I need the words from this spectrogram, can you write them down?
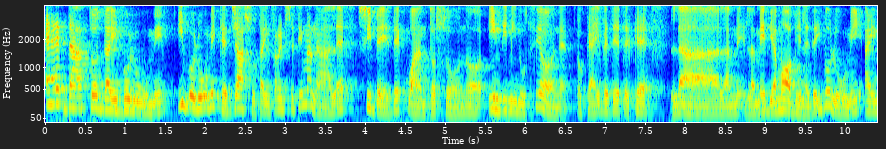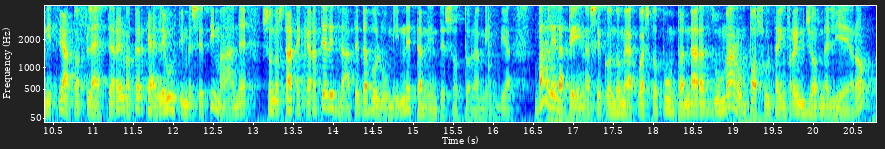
è dato dai volumi. I volumi che già su time frame settimanale si vede quanto sono in diminuzione. Ok, vedete che la, la, la media mobile dei volumi ha iniziato a flettere, ma perché le ultime settimane sono state caratterizzate da volumi nettamente sotto la media. Vale la pena, secondo me, a questo punto andare a zoomare un po' sul time frame giornaliero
